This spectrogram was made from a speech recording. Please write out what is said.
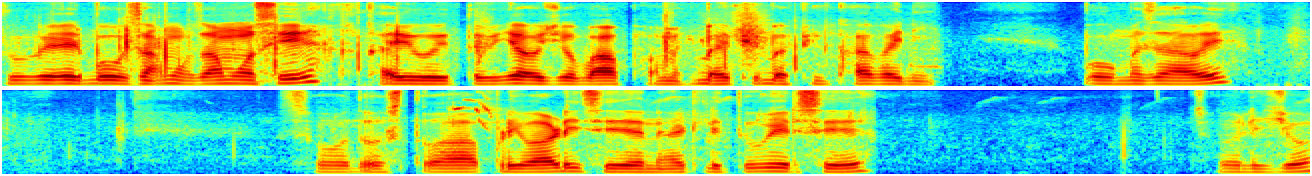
તુવેર બહુ સામો સામો છે. ખાવી હોય તો આવજો બાફવામાં બાફી બાફીને ખાવાની બહુ મજા આવે. સો દોસ્તો, આ આપણી વાડી છે અને આટલી તુવેર છે. જોઈ લીજો.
